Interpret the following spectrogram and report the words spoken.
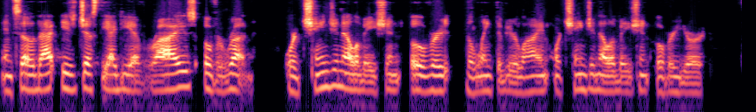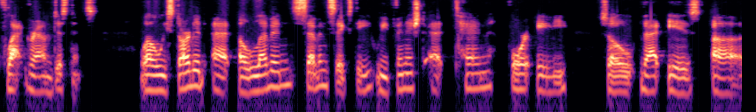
And so that is just the idea of rise over run, or change in elevation over the length of your line, or change in elevation over your flat ground distance. Well, we started at 11,760. We finished at 10,480. So that is uh,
